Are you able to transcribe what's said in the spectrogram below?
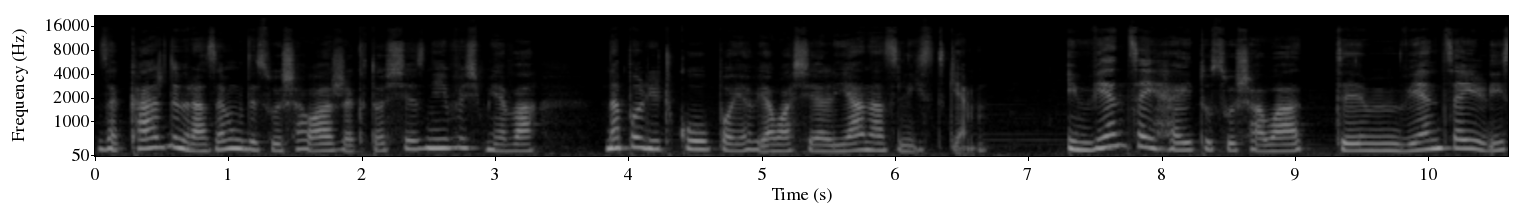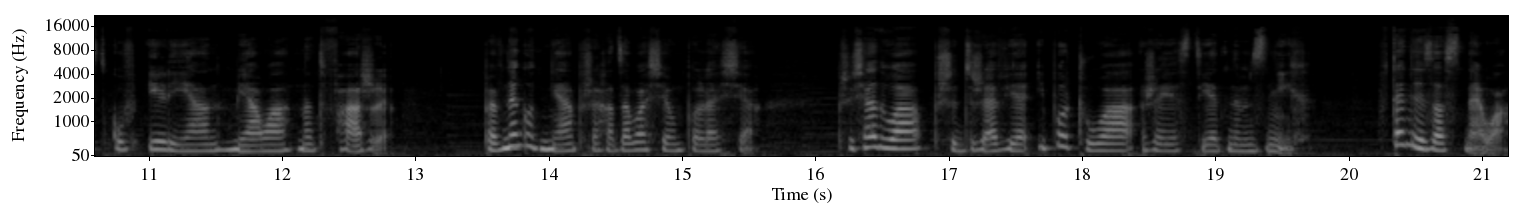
Za każdym razem, gdy słyszała, że ktoś się z niej wyśmiewa, na policzku pojawiała się liana z listkiem. Im więcej hejtu słyszała, tym więcej listków i lian miała na twarzy. Pewnego dnia przechadzała się po lesie. Przysiadła przy drzewie i poczuła, że jest jednym z nich. Wtedy zasnęła.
